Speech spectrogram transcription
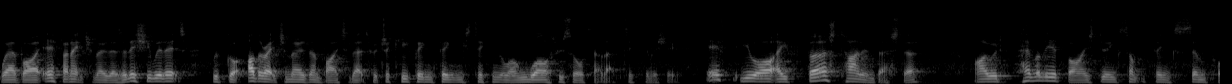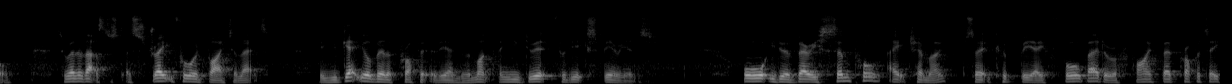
whereby if an HMO there's an issue with it, we've got other HMOs and buy-to-lets which are keeping things ticking along whilst we sort out that particular issue. If you are a first-time investor, I would heavily advise doing something simple. So whether that's just a straightforward buy-to-let, you get your bit of profit at the end of the month and you do it for the experience or you do a very simple HMO, so it could be a four bed or a five bed property,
